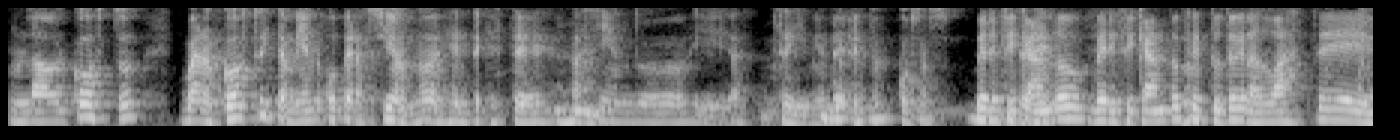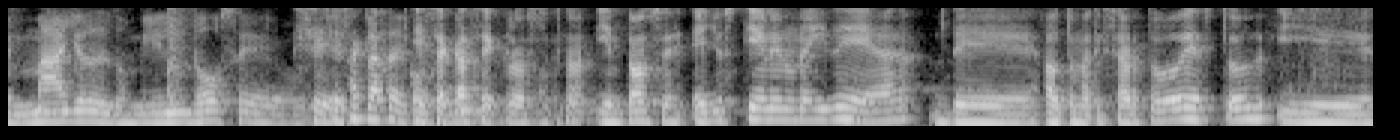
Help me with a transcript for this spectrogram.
un lado el costo, bueno, costo y también operación, ¿no? De gente que esté haciendo y seguimiento de estas cosas. Verificando, verificando que tú te graduaste en mayo del 2012 o esa clase de cosas. Esa clase de cosas, ¿no? Y entonces ellos tienen una idea de automatizar todo esto y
